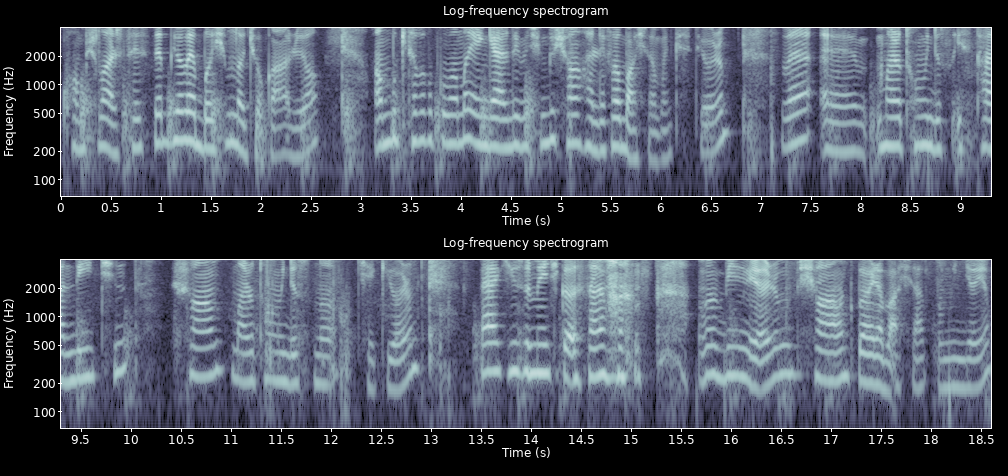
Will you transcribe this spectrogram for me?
Komşular ses yapıyor ve başım da çok ağrıyor. Ama bu kitabı okumama engelledi çünkü şu an halefe başlamak istiyorum. Ve e, maraton videosu istendiği için şu an maraton videosunu çekiyorum. Belki yüzümü hiç göstermem ama bilmiyorum. Şu anlık böyle başlattım videoyu.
